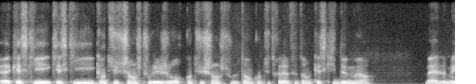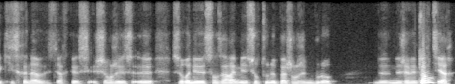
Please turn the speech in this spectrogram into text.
Euh, qu'est-ce qui, qu'est-ce qui, quand tu changes tous les jours, quand tu changes tout le temps, quand tu te rénoves tout le temps, qu'est-ce qui demeure? Ben, le mec qui se rénove. C'est-à-dire que changer, euh, se rénover sans arrêt, mais surtout ne pas changer de boulot, de ne jamais partir,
